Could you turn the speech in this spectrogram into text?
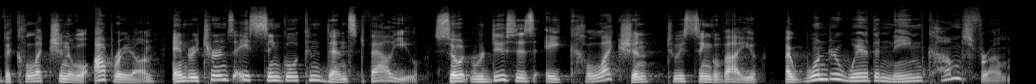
the collection it will operate on, and returns a single condensed value. So it reduces a collection to a single value. I wonder where the name comes from.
